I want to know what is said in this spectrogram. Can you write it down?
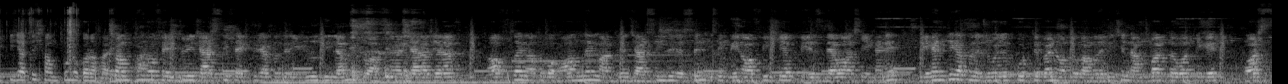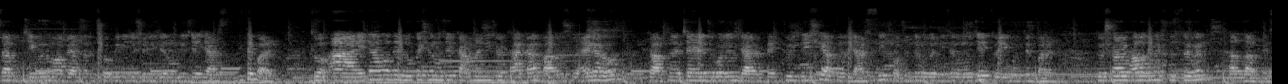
একটি জার্সি সম্পূর্ণ করা হয়। সম্পূর্ণ ফ্যাক্টরি জার্সি ফ্যাক্টরি আপনাদের রিভিউ দিলাম। তো আপনারা যারা যারা অফলাইন অথবা অনলাইন মাধ্যমে জার্সি নিতে যাচ্ছেন মেন অফিসিয়াল পেজ দেওয়া আছে এখানে। এখান থেকে আপনারা যোগাযোগ করতে পারেন অথবা আমাদের নিচে নাম্বার দেওয়া থেকে হোয়াটসঅ্যাপ যে কোনোভাবে আপনারা ছবি নিজস্ব, নিজের অনুযায়ী জার্সি দিতে পারেন। তো, আর এটা আমাদের লোকেশন হচ্ছে কামরাঙ্গীচর ঢাকা, বারোশো এগারো, তো আপনারা চাইলে যোগাযোগ ফ্যাক্টরি বেশি আপনার জার্সি পছন্দের মতো নিজের অনুযায়ী তৈরি করতে পারেন। তো সবাই ভালো থাকবেন, সুস্থ থাকবেন, আল্লাহ হাফেজ।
